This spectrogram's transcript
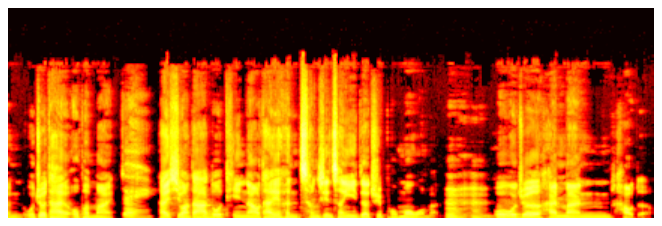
很，我觉得他很 open mind，对，他也希望大家多听，然后他也很诚心诚意的去 promote 我们，嗯嗯，我我觉得还蛮好的，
